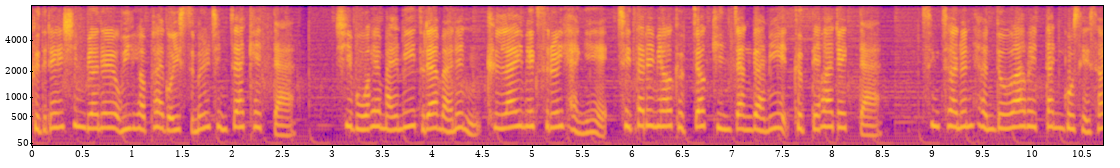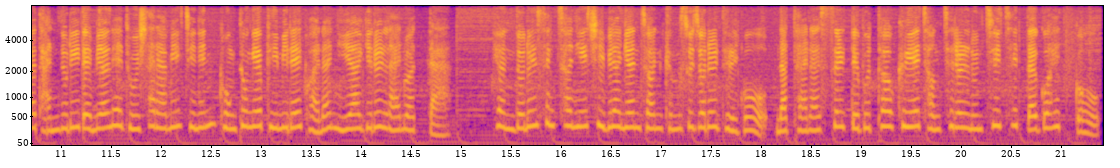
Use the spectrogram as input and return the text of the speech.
그들의 신변을 위협하고 있음을 짐작했다. 15회 말미 드라마는 클라이맥스를 향해 치달으며 극적 긴장감이 극대화됐다. 승천은 현도와 외딴 곳에서 단둘이 대면해 두 사람이 지닌 공통의 비밀에 관한 이야기를 나눴다. 현도는 승천이 10여 년 전 금수저를 들고 나타났을 때부터 그의 정체를 눈치챘다고 했고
